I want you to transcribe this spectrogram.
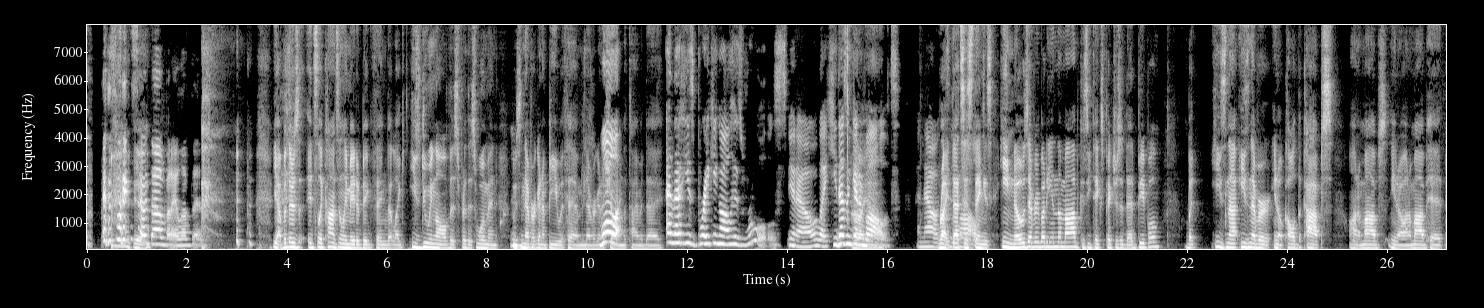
it's like so Yeah. dumb, but I loved it. Yeah, but there's it's like constantly made a big thing that like he's doing all this for this woman who's Mhm. never gonna be with him, never gonna Well, show him the time of day. And that he's breaking all his rules, you know? Like, he doesn't get Oh, yeah. And now Right, that's his thing is he knows everybody in the mob because he takes pictures of dead people, but he's not he's never, you know, called the cops on a mob's, you know, on a mob hit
